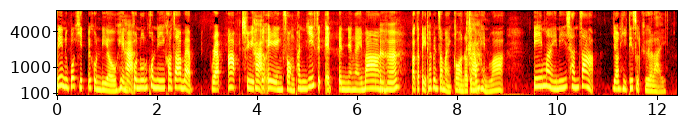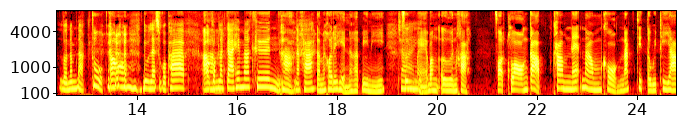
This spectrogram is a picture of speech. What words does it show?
นี่นึกว่าคิดไปคนเดียว เห็นค่ะคนนู้นคนนี้เขาจะแบบ wrap up ชีวิตค่ะตัวเอง 2021 เป็นยังไงบ้างอ่าฮะปกติถ้าเป็นสมัยก่อนเราจะค่ะต้องเห็นว่า ปีใหม่นี้ฉันจะย้อนฮิตที่สุดคืออะไรลดน้ำหนักถูกต้องดูแลสุขภาพอ่าออกกำลังกายให้มากขึ้นค่ะนะคะ แต่ไม่ค่อยได้เห็นนะคะ ปีนี้ใช่ซึ่งแหมบังเอิญค่ะ สอดคล้องกับคำแนะนำของนักจิตวิทยา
